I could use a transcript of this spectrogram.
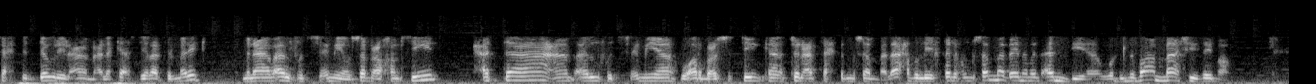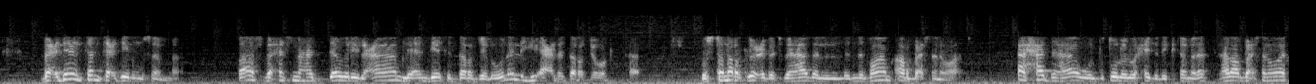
تحت الدوري العام على كأس جلالة الملك من عام 1957 حتى عام 1964 كانت تلعب تحت المسمى، لاحظ اللي يختلف المسمى بينما الأندية والنظام ماشي زي ما هو. بعدين تم تعديل المسمى فأصبح اسمها الدوري العام لأندية الدرجة الأولى اللي هي أعلى درجة وقتها. واستمرت لعبت بهذا النظام أربع سنوات. أحدها والبطولة الوحيدة اللي اكتملت هالأربع سنوات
